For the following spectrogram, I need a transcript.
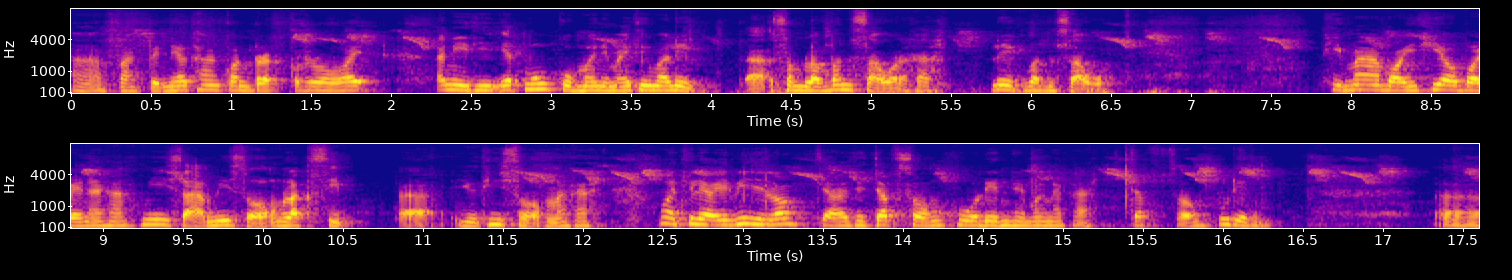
อ่าฝากเป็นแนวทางก่อนหลักร้อย อันนี้ที่เอ็ดมงกลุ่มมานี่หมายถึงว่าเลขอ่าสำหรับวันเสาร์นะคะ เลขวันเสาร์ที่มาบ่อยเที่ยวบ่อยนะคะ มีสามมีสองหลักสิบอ่าอยู่ที่สองนะคะเมื่อที่แล้วเอ็นวี่จะลองจะจะจับสองคู่เด่นให้บ้างนะคะ จับสองคู่เด่นเอ่อ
